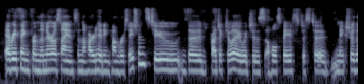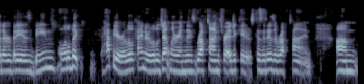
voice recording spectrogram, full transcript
everything from the neuroscience and the hard-hitting conversations to the project joy which is a whole space just to make sure that everybody is being a little bit happier a little kinder a little gentler in these rough times for educators because it is a rough time. Um,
